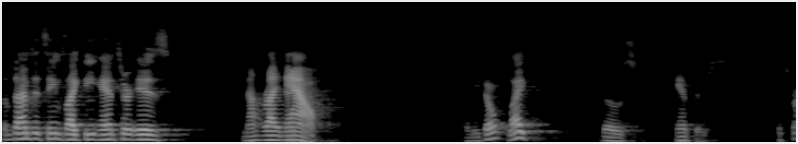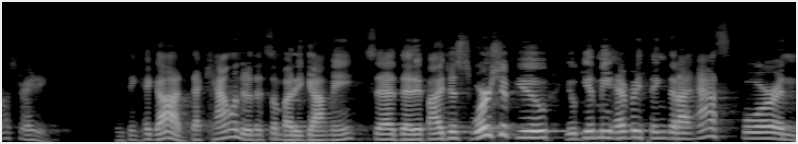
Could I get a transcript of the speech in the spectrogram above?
Sometimes it seems like the answer is not right now. And we don't like those answers. It's frustrating. We think, hey, God, that calendar that somebody got me said that if I just worship you, you'll give me everything that I asked for. And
